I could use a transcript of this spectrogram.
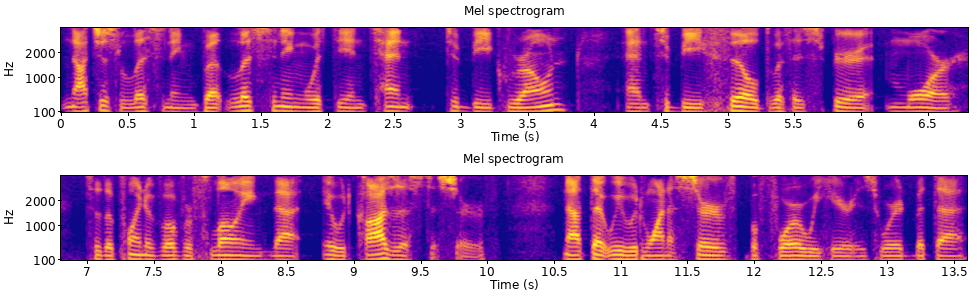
not just listening, but listening with the intent to be grown and to be filled with his spirit more to the point of overflowing that it would cause us to serve. Not that we would want to serve before we hear his word, but that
